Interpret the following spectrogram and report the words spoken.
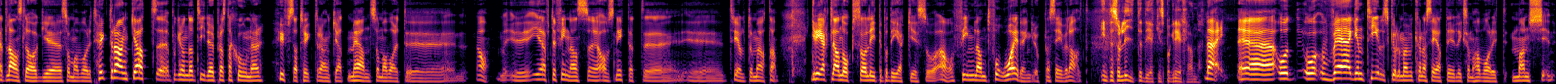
ett landslag eh, som har varit högt rankat eh, på grund av tidigare prestationer, hyfsat högt rankat, men som har varit, eh, ja, eh, efter Finlands avsnittet eh, eh, trevligt att möta. Grekland också lite på dekis och ja, Finland tvåa i den gruppen säger väl allt. Inte så lite dekis på Grekland. Nej, eh, och, och, och vägen till skulle man väl kunna säga att det liksom har varit Manci-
